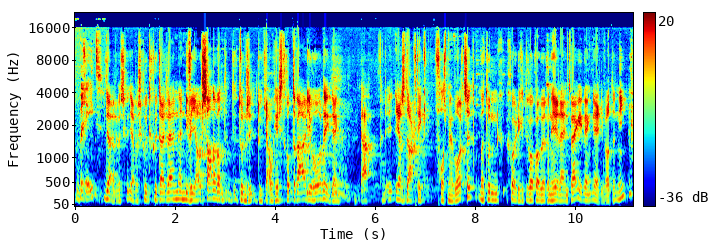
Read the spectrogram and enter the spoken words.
breed. Ja, dat was, ja, was goed, goed uit. En, en die van jou, Sanne, want toen, ze, toen ik jou gisteren op de radio hoorde, ik denk, ja, van, eerst dacht ik, volgens mij wordt het. Maar toen gooide je toch ook alweer een heel eind weg. Ik denk, nee, die wordt het niet.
